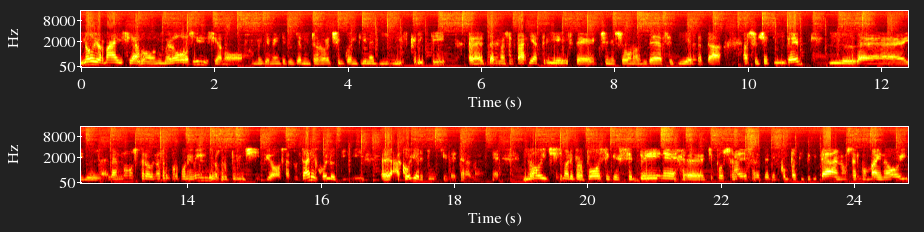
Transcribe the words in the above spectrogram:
Noi ormai siamo numerosi, siamo mediamente vediamo intorno alla cinquantina di iscritti, eh, dalle nostre parti a Trieste ce ne sono diverse di realtà associative. Il, eh, il, nostro, il, nostro, proponimento, il nostro principio statutario è quello di eh, accogliere tutti letteralmente. Noi ci siamo riproposti che sebbene eh, ci possono essere delle incompatibilità non saremo mai noi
